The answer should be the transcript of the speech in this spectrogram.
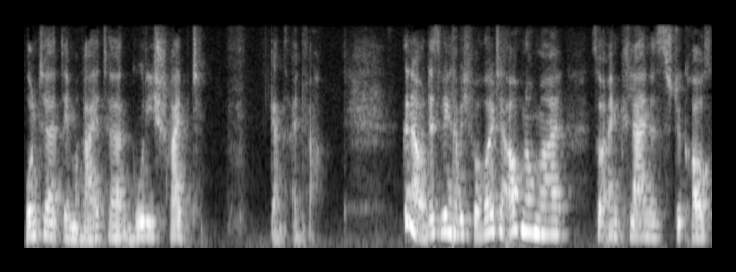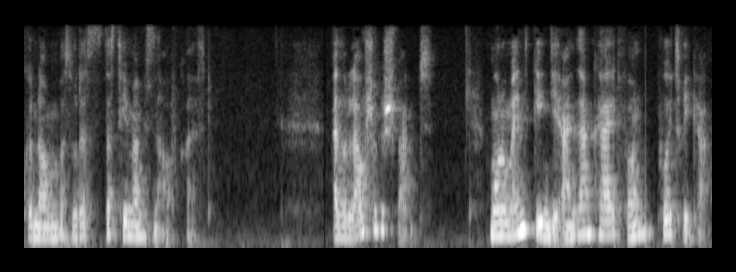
unter dem Reiter Godi schreibt. Ganz einfach. Genau, deswegen habe ich für heute auch nochmal so ein kleines Stück rausgenommen, was so das, das Thema ein bisschen aufgreift. Also lausche gespannt. Monument gegen die Einsamkeit von Poetrika.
